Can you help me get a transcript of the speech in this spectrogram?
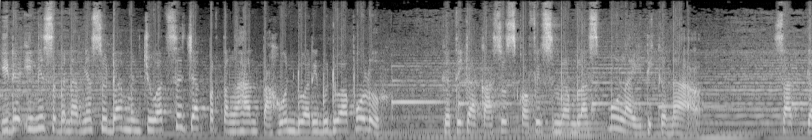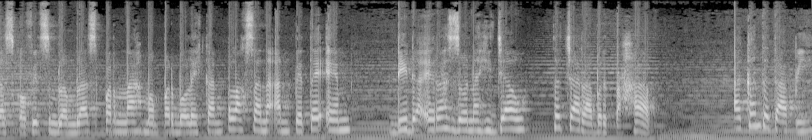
Ide ini sebenarnya sudah mencuat sejak pertengahan tahun 2020 ketika kasus COVID-19 mulai dikenal. Satgas COVID-19 pernah memperbolehkan pelaksanaan PTM di daerah zona hijau secara bertahap. Akan tetapi,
